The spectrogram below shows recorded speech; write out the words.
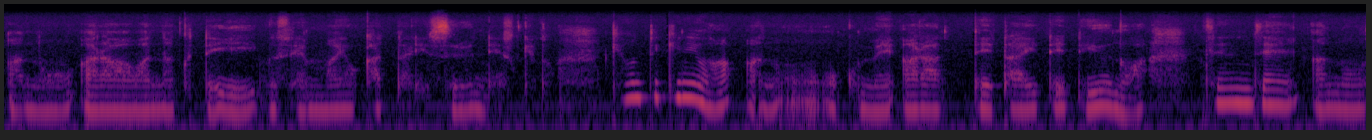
あの洗わなくていい無洗米を買ったりするんですけど基本的にはあのお米洗って炊いてっていうのは全然あの好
